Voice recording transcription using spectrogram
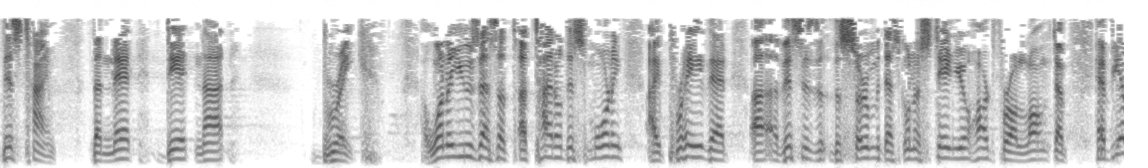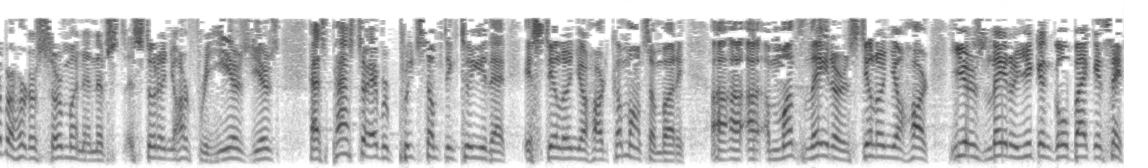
This time the net did not break. I want to use as a, a, title this morning. I pray that uh, this is the sermon that's going to stay in your heart for a long time. Have you ever heard a sermon and it's stood in your heart for years, years? Has pastor ever preached something to you that is still in your heart? Come on, somebody. Uh, a, a month later, it's still in your heart. Years later, you can go back and say,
